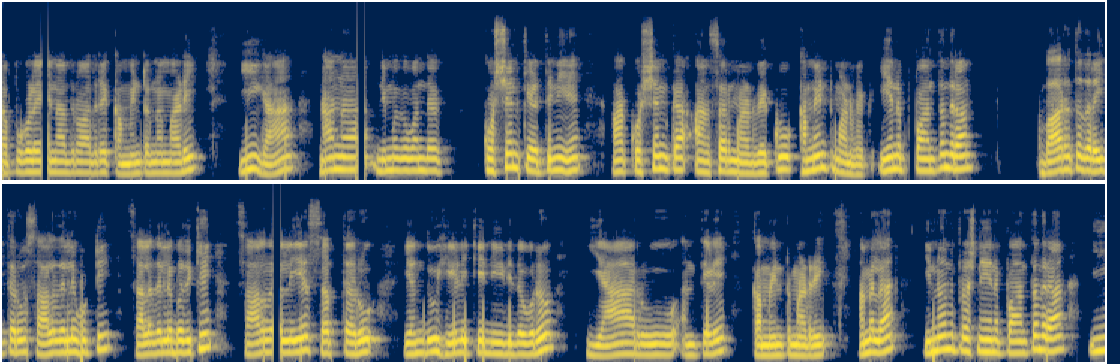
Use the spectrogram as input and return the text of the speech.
ತಪ್ಪುಗಳು ಏನಾದರೂ ಆದರೆ ಕಮೆಂಟನ್ನು ಮಾಡಿ. ಈಗ ನಾನು ನಿಮಗೆ ಒಂದು ಕ್ವಶನ್ ಕೇಳ್ತೀನಿ. ಆ ಕ್ವಶನ್ಕ ಆನ್ಸರ್ ಮಾಡಬೇಕು ಕಮೆಂಟ್ ಮಾಡಬೇಕು. ಏನಪ್ಪಾ ಅಂತಂದ್ರ, ಭಾರತದ ರೈತರು ಸಾಲದಲ್ಲಿ ಹುಟ್ಟಿ, ಸಾಲದಲ್ಲೇ ಬದುಕಿ, ಸಾಲದಲ್ಲಿಯೇ ಸತ್ತರು ಎಂದು ಹೇಳಿಕೆ ನೀಡಿದವರು ಯಾರು ಅಂತೇಳಿ ಕಮೆಂಟ್ ಮಾಡ್ರಿ. ಆಮೇಲೆ ಇನ್ನೊಂದು ಪ್ರಶ್ನೆ ಏನಪ್ಪಾ ಅಂತಂದ್ರ, ಈ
